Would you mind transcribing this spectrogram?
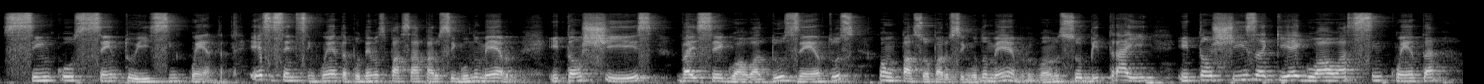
5, 150. Esse 150 podemos passar para o segundo membro. Então, x vai ser igual a 200. Como passou para o segundo membro, vamos subtrair. Então, x aqui é igual a 50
